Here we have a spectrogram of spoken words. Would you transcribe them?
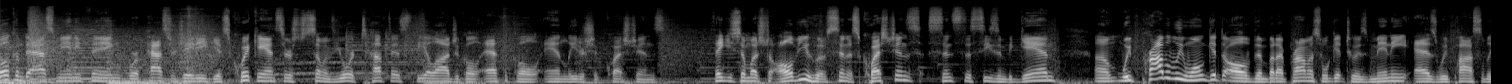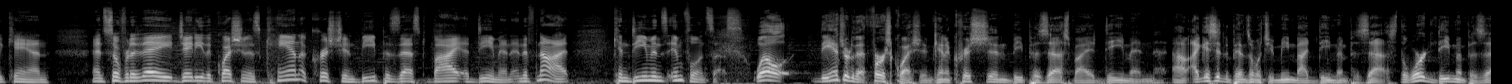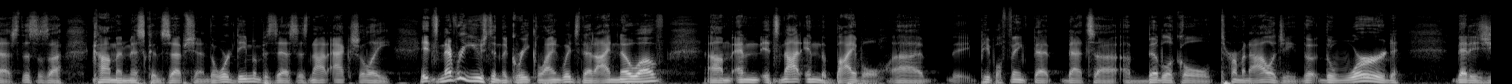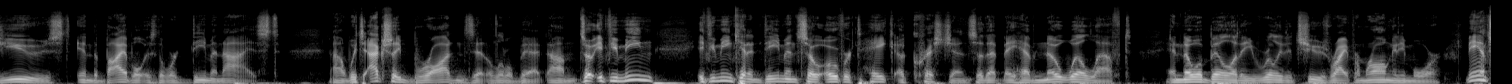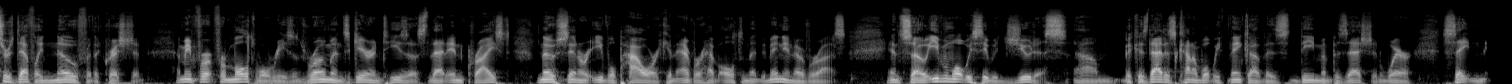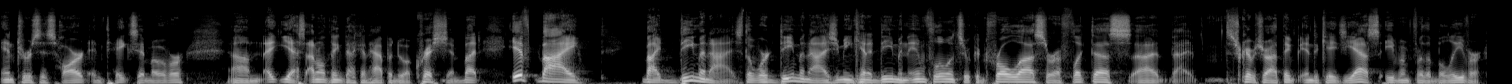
welcome to Ask Me Anything, where Pastor JD gives quick answers to some of your toughest theological, ethical, and leadership questions. Thank you so much to all of you who have sent us questions since the season began. Um, we probably won't get to all of them, but I promise we'll get to as many as we possibly can. And so for today, JD, the question is Can a Christian be possessed by a demon? And if not, can demons influence us? Well, the answer to that first question, can a Christian be possessed by a demon? Uh, I guess it depends on what you mean by demon possessed. The word demon possessed, this is a common misconception. The word demon possessed is not actually, it's never used in the Greek language that I know of, um, and it's not in the Bible. Uh, people think that that's a, a biblical terminology. The, the word that is used in the Bible is the word demonized. Uh, which actually broadens it a little bit. Um, so if you mean if you mean can a demon so overtake a Christian so that they have no will left and no ability really to choose right from wrong anymore? The answer is definitely no for the Christian. I mean, for, for multiple reasons. Romans guarantees us that in Christ, no sin or evil power can ever have ultimate dominion over us. And so, even what we see with Judas, um, because that is kind of what we think of as demon possession, where Satan enters his heart and takes him over. Um, yes, I don't think that can happen to a Christian. But if by by demonize. The word demonize, you mean can a demon influence or control us or afflict us? Uh, scripture, I think, indicates yes, even for the believer.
